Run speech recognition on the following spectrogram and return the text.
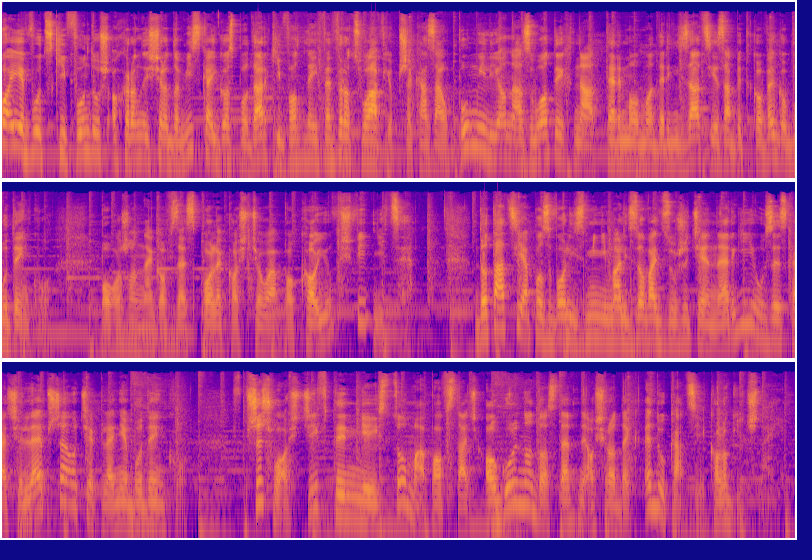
Wojewódzki Fundusz Ochrony Środowiska i Gospodarki Wodnej we Wrocławiu przekazał pół miliona złotych na termomodernizację zabytkowego budynku położonego w zespole Kościoła Pokoju w Świdnicy. Dotacja pozwoli zminimalizować zużycie energii i uzyskać lepsze ocieplenie budynku. W przyszłości w tym miejscu ma powstać ogólnodostępny ośrodek edukacji ekologicznej.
